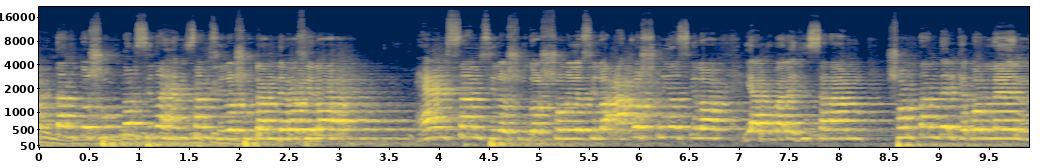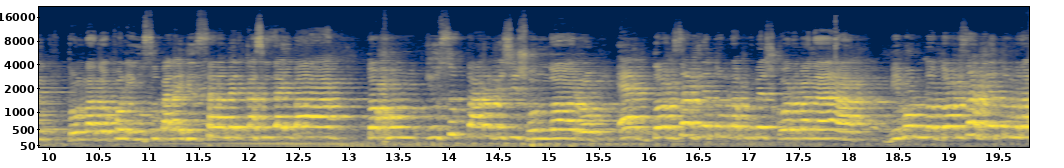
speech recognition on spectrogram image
অত্যন্ত সুন্দর ছিল হ্যান্ডসাম ছিল, সুঠাম দেহ ছিল। হ্যান্ডসাম ছিল, সুদর্শনীয় ছিল, আকর্ষণীয় ছিল। ইয়াকুব সন্তানদেরকে বললেন, তোমরা যখন ইউসুফ আলাইহিস কাছে যাইবা, তখন ইউসুফ তো আরও বেশি সুন্দর। এক দরজা দিয়ে তোমরা প্রবেশ করবে না বিভিন্ন দরজা দিয়ে তোমরা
